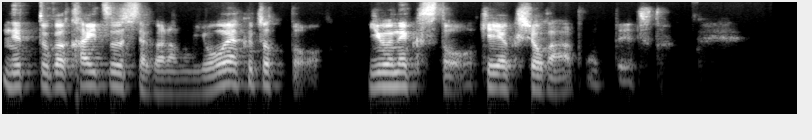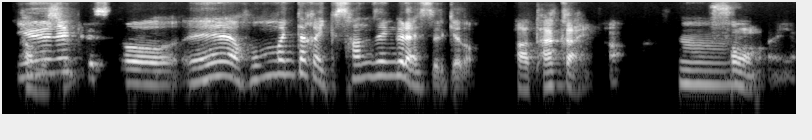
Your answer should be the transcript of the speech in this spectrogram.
ネットが開通したからもうようやくちょっと UNEXT を契約しようかなと思って、ちょっと。UNEXT、えー、ほんまに高い3000ぐらいするけど。あ、高いな。うん、そうなんや。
